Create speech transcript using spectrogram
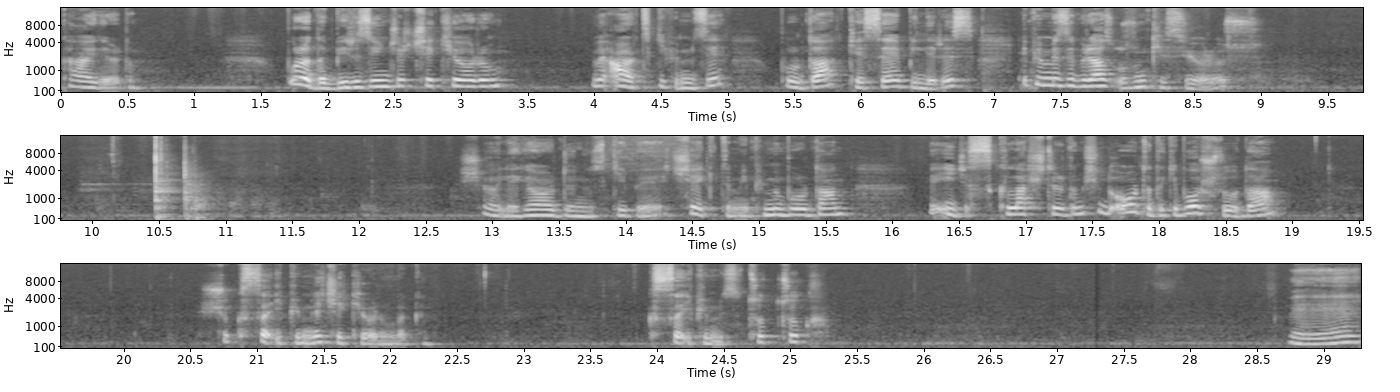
Kaydırdım. Burada bir zincir çekiyorum ve artık ipimizi burada kesebiliriz. İpimizi biraz uzun kesiyoruz. Şöyle gördüğünüz gibi çektim ipimi buradan ve iyice sıkılaştırdım. Şimdi ortadaki boşluğu da şu kısa ipimle çekiyorum bakın. Kısa ipimizi tuttuk. Ve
